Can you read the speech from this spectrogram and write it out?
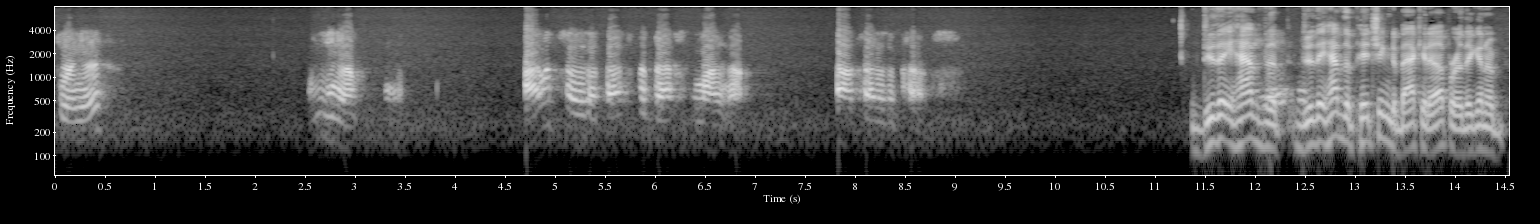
Springer. You know, I would say that that's the best lineup outside of the Cubs. Do they have the Do they have the pitching to back it up, or are they going to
